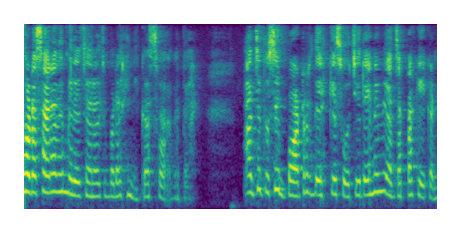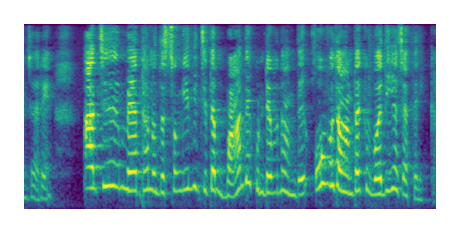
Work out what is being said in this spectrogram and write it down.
ਤੁਹਾਡਾ ਸਾਰਿਆਂ ਦਾ ਮੇਰੇ ਚੈਨਲ 'ਚ ਬੜਾ ਹੀ ਨਿੱਘਾ ਸਵਾਗਤ ਹੈ। ਅੱਜ ਤੁਸੀਂ ਬਾਰਡਰ ਦੇਖ ਕੇ ਸੋਚ ਹੀ ਰਹੇ ਨੇ ਵੀ ਅੱਜ ਆਪਾਂ ਕੀ ਕਰਨ ਜਾ ਰਹੇ ਹਾਂ। ਅੱਜ ਮੈਂ ਤੁਹਾਨੂੰ ਦੱਸੂੰਗੀ ਵੀ ਜਿੱਦਾਂ ਬਾਂਹ ਦੇ ਕੁੰਡੇ ਵਧਾਉਂਦੇ, ਉਹ ਵਧਾਉਣ ਦਾ ਇੱਕ ਵਧੀਆ ਜਿਹਾ ਤਰੀਕਾ।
